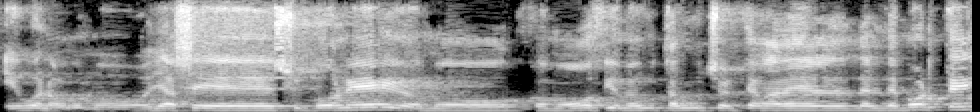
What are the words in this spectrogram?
y bueno, como ya se supone, como, como ocio me gusta mucho el tema del, del, deporte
